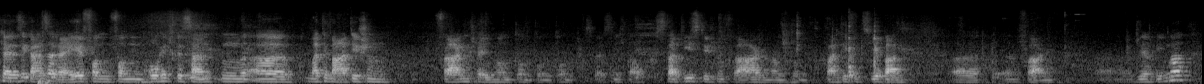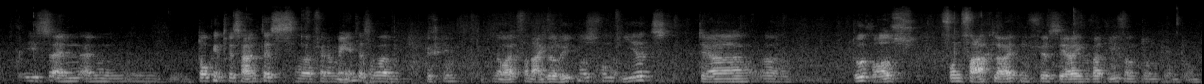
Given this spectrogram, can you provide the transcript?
können Sie ganz eine Reihe von, von hochinteressanten äh, mathematischen Fragen stellen und, und, und, und weiß nicht, auch statistischen Fragen und, und quantifizierbaren äh, Fragen wie auch immer, ist ein, ein doch interessantes äh, Phänomen, das aber bestimmt eine Art von Algorithmus fungiert, der äh, durchaus von Fachleuten für sehr innovativ und, und, und, und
